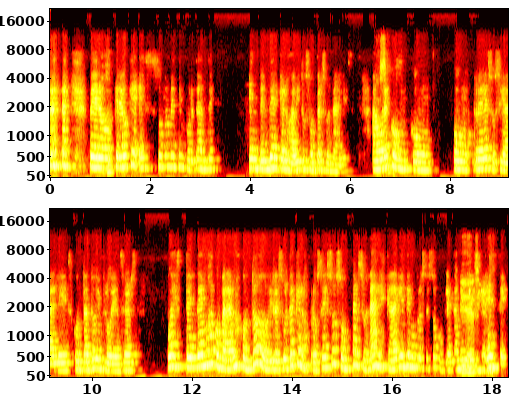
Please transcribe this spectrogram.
pero creo que es sumamente importante entender que los hábitos son personales. Ahora con, con, con redes sociales, con tantos influencers, pues tendemos a compararnos con todo y resulta que los procesos son personales, cada quien tiene un proceso completamente diferente.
